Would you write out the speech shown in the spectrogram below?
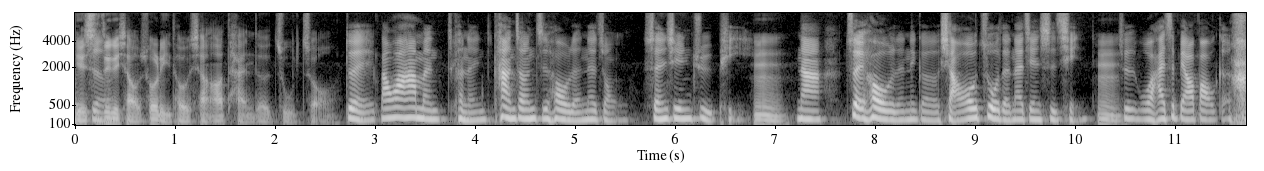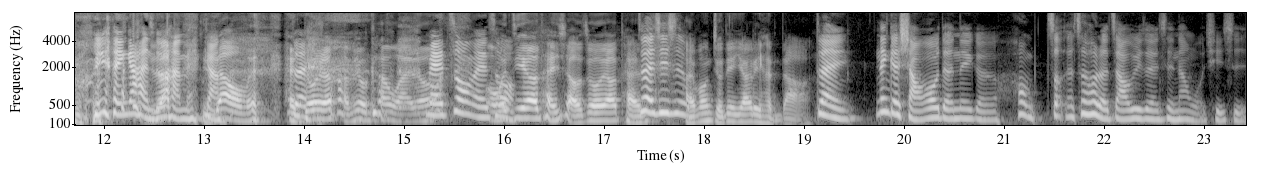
也是这个小说里头想要谈的主轴。对，包括他们可能抗争之后的那种身心俱疲。嗯，那最后的那个小欧做的那件事情，嗯，就是我还是不要爆梗，因为应该很多人还没 看。你知道我们很多人还没有看完哦。没错，没错。我们今天要谈小说，要谈对，其实海风酒店压力很大。对，那个小欧的那个后最最后的遭遇这件事，让我其实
